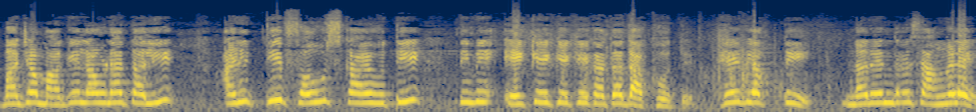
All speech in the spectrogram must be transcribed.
माझ्या मागे लावण्यात आली आणि ती फौज काय होती ती मी एक एक एक एक आता दाखवते. हे व्यक्ती नरेंद्र सांगळे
